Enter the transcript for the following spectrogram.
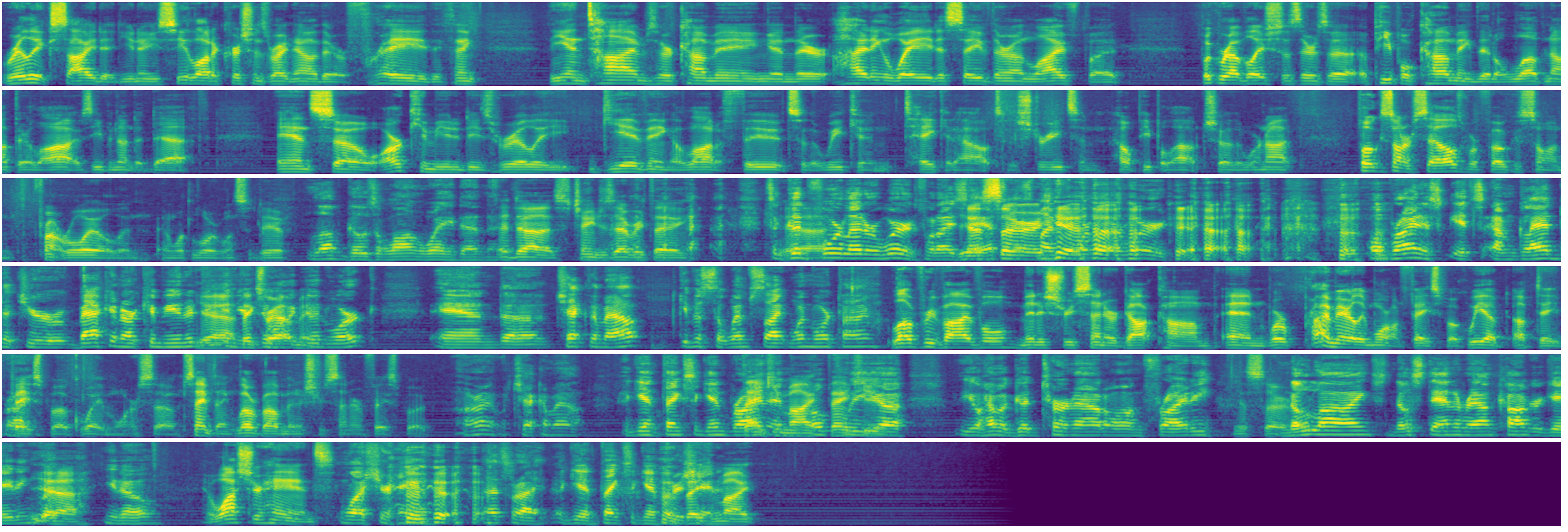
really excited. You know, you see a lot of Christians right now. They're afraid. They think the end times are coming, and they're hiding away to save their own life. But Book of Revelation says there's a, a people coming that'll love not their lives even unto death. And so our community is really giving a lot of food so that we can take it out to the streets and help people out, and show that we're not focused on ourselves, we're focused on Front Royal and, and what the Lord wants to do. Love goes a long way, doesn't it? It does, changes everything. It's a good four-letter word. Is what I say. Yes, that's, sir. that's my Yeah. four-letter word. well, Bryan, it's, it's. I'm glad that you're back in our community Yeah, and you're doing good work. And uh, check them out. Give us the website one more time. Love Revival Ministrycenter.com. And we're primarily more on Facebook. We up, update Right. Facebook way more. So, same thing Love Revival Ministry Center on Facebook. All right, well, check them out. Again, thanks again, Bryan. Thank you, and Mike. Hopefully, Thank you. Uh, you'll have a good turnout on Friday. Yes, sir. No lines, no standing around congregating. But, Yeah. You know, And wash your hands. wash your hands. That's right. Again, thanks again. Appreciate Thank you, it. Mike.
